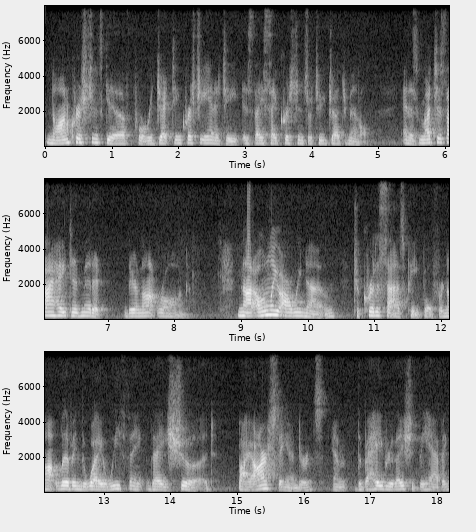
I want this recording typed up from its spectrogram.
non Christians give for rejecting Christianity is they say Christians are too judgmental. And as much as I hate to admit it, they're not wrong. Not only are we known to criticize people for not living the way we think they should by our standards and the behavior they should be having,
